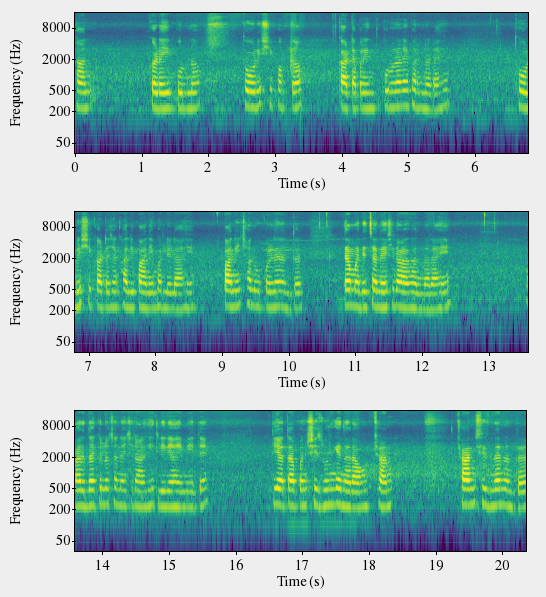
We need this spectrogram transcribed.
छान कढई पूर्ण थोडीशी फक्त काटापर्यंत पूर्ण नाही भरणार आहे. थोडीशी काटाच्या खाली पाणी भरलेलं आहे. पाणी छान उकळल्यानंतर त्यामध्ये चण्याची डाळ घालणार आहे. अर्धा किलो चण्याची डाळ घेतलेली आहे मी इथे. ती आता आपण शिजवून घेणार आहोत छान. छान शिजल्यानंतर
